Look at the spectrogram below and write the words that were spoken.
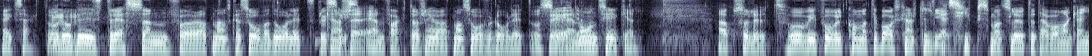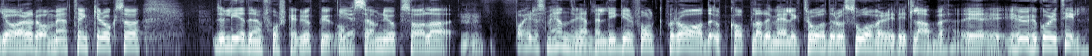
Exakt, och då mm. blir stressen för att man ska sova dåligt Precis. kanske en faktor som gör att man sover dåligt och så, så är det en ond cirkel. Absolut, och vi får väl komma tillbaka kanske till lite yes. tips mot slutet här vad man kan göra då. Men jag tänker också, du leder en forskargrupp om yes. sömn i Uppsala. Mm. Vad är det som händer egentligen? Ligger folk på rad uppkopplade med elektroder och sover i ditt labb? Mm. Hur, hur går det till?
